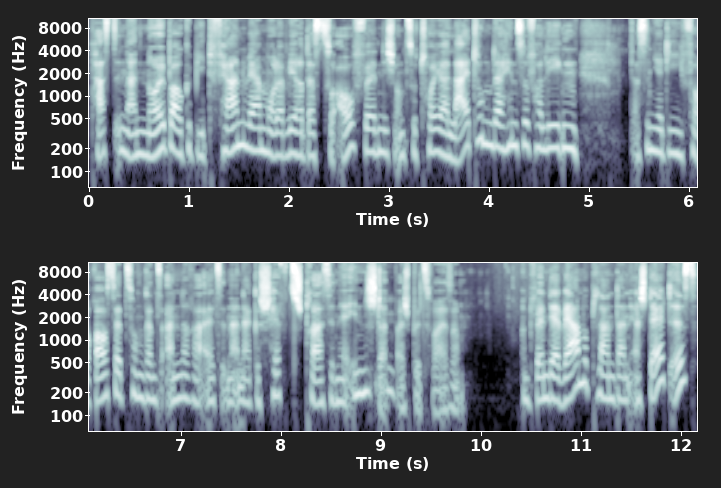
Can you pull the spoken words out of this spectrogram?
passt in ein Neubaugebiet Fernwärme oder wäre das zu aufwendig und zu teuer, Leitungen dahin zu verlegen? Das sind ja die Voraussetzungen ganz andere als in einer Geschäftsstraße in der Innenstadt mhm. beispielsweise. Und wenn der Wärmeplan dann erstellt ist,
